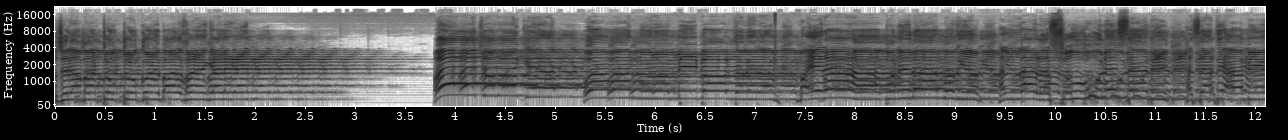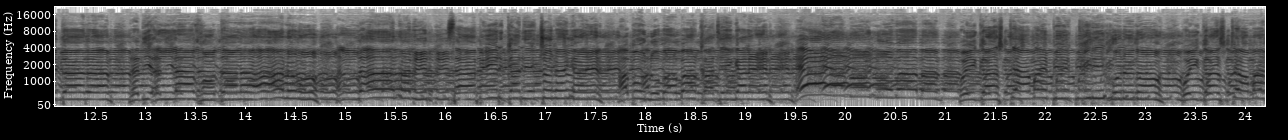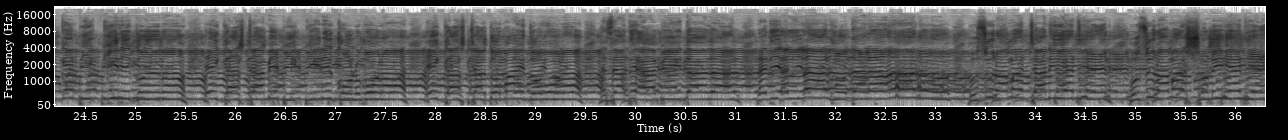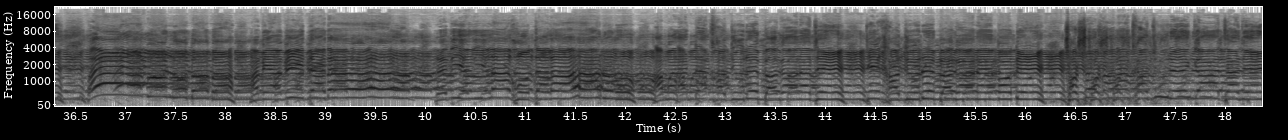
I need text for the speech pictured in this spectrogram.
হুজুর আমার টুক টুক করে বার হয়ে গেলেন। ওই গাছটা আমাকে বিক্রি করে দাও এই গাছটা আমি বিক্রি করব না। এই গাছটা তোমায় দেবো না। যাতে আবি দাদা আল্লাহ হুজুর আমার জানিয়ে দিলেন হুজুর আমার শুনিয়ে দিলেন বলো বাবা, আমি আবি দাদা রাজি আল্লাহ আমার একটা খাজুরের বাগান আছে। যে খাজুরের বাগানের মধ্যে ছশো খানা খাজুরের গাছ আছে।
